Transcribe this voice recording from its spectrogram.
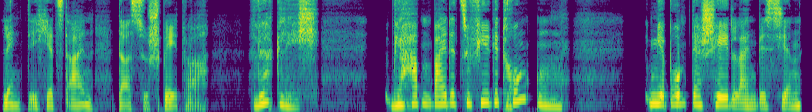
lenkte ich jetzt ein, da es zu spät war. Wirklich. Wir haben beide zu viel getrunken. Mir brummt der Schädel ein bisschen.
